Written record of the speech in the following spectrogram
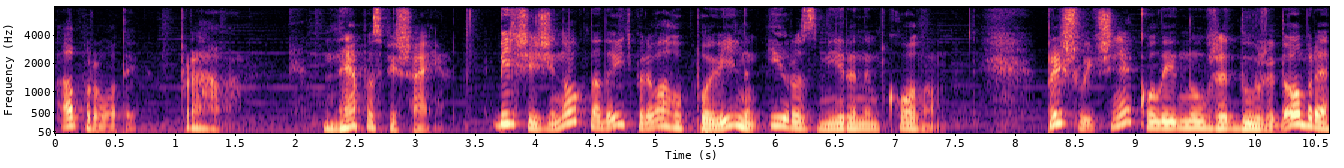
а проти права. Не поспішай. Більшість жінок надають перевагу повільним і розміреним колам. Пришвидшення, коли ну вже дуже добре,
